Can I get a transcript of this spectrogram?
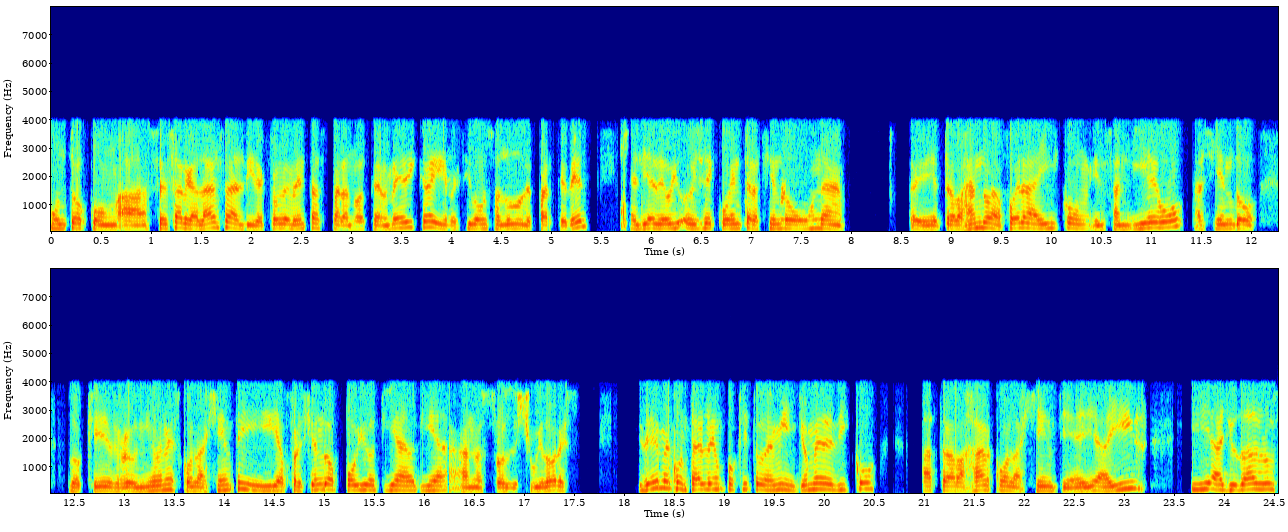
junto con a César Galarza, el director de ventas para Norteamérica, y recibo un saludo de parte de él. El día de hoy hoy se encuentra haciendo una eh, trabajando afuera ahí con en San Diego, haciendo lo que es reuniones con la gente y ofreciendo apoyo día a día a nuestros distribuidores. Y déjeme contarle un poquito de mí. Yo me dedico a trabajar con la gente, a ir y ayudarlos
